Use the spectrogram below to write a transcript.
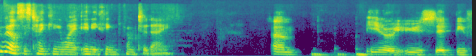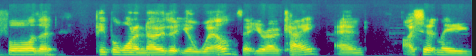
Who else is taking away anything from today? Um, you know, you said before that people want to know that you're well, that you're okay, and I certainly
